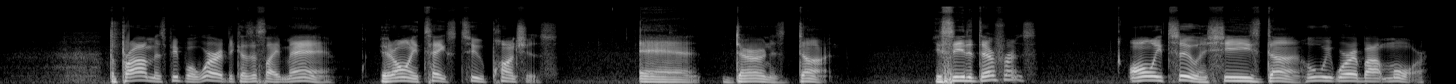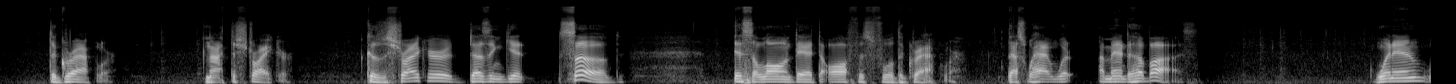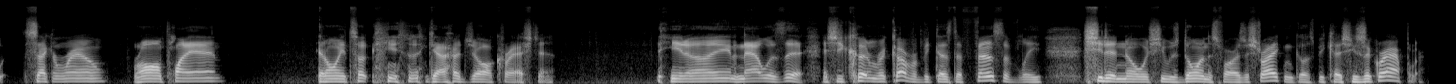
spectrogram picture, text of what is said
The problem is people are worried because it's like, man, it only takes two punches and Dern is done. You see the difference? Only two and she's done. Who we worry about more? The grappler, not the striker. Because the striker doesn't get subbed, it's a long day at the office for the grappler. That's what happened with Amanda Ribas. Went in second round, wrong plan. It only took got her jaw crashed in. You know what I mean? And that was it. And she couldn't recover because defensively, she didn't know what she was doing as far as the striking goes because she's a grappler.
